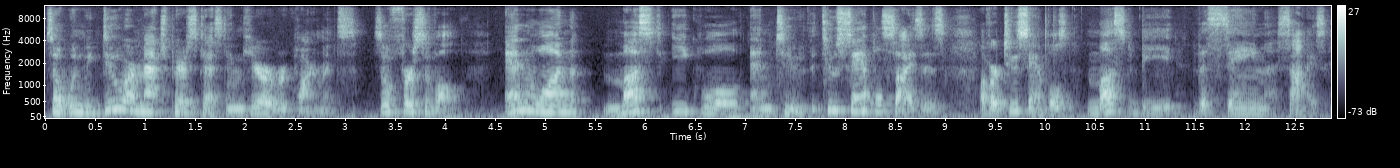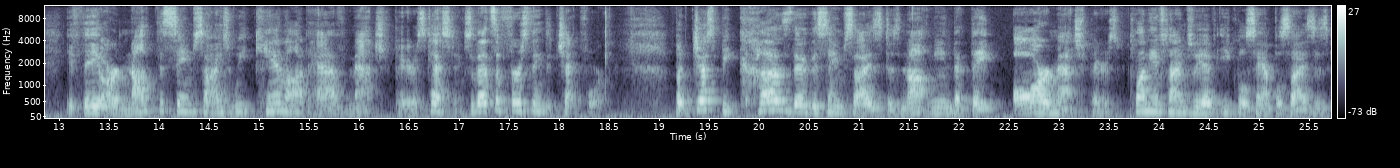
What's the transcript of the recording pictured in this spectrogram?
So when we do our match pairs testing, here are requirements. So first of all, N1 must equal N2. The two sample sizes of our two samples must be the same size. If they are not the same size, we cannot have matched pairs testing. So that's the first thing to check for. But just because they're the same size does not mean that they are matched pairs. Plenty of times we have equal sample sizes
